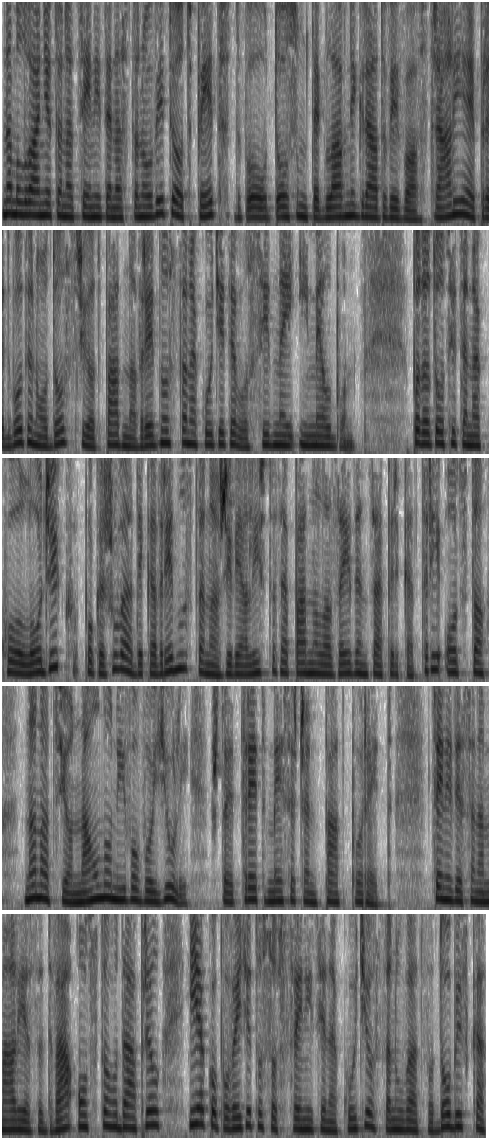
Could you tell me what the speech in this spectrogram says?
Намалувањето на цените на становите од 5 до 8 главни градови во Австралија е предводено од остриот пад на вредноста на куќите во Сиднеј и Мелбурн. Податоците на CoLogic покажуваат дека вредноста на живеалиштата паднала за 1,3% на национално ниво во јули, што е трет месечен пад поред. Цените се намалија за 2% од април, иако повеќето собственици на куќи остануваат во добивка,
